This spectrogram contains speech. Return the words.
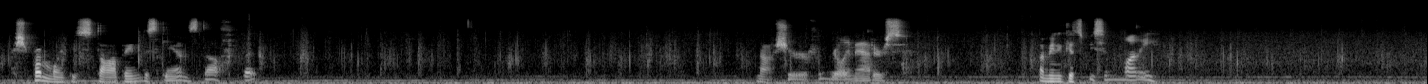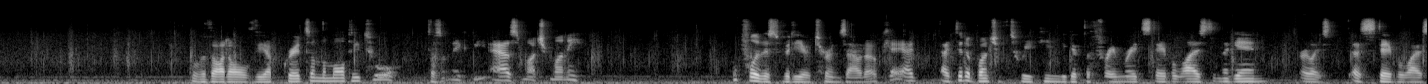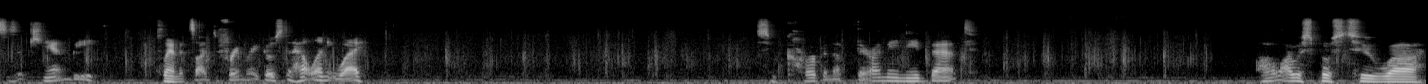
I should probably be stopping to scan stuff, but not sure if it really matters. I mean, it gets me some money. But without all the upgrades on the multi-tool, it doesn't make me as much money. Hopefully this video turns out okay. I, I did a bunch of tweaking to get the frame rate stabilized in the game, or at least as stabilized as it can be. Planet side, the frame rate goes to hell anyway. Some carbon up there, I may need that. Oh, I was supposed to, uh,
